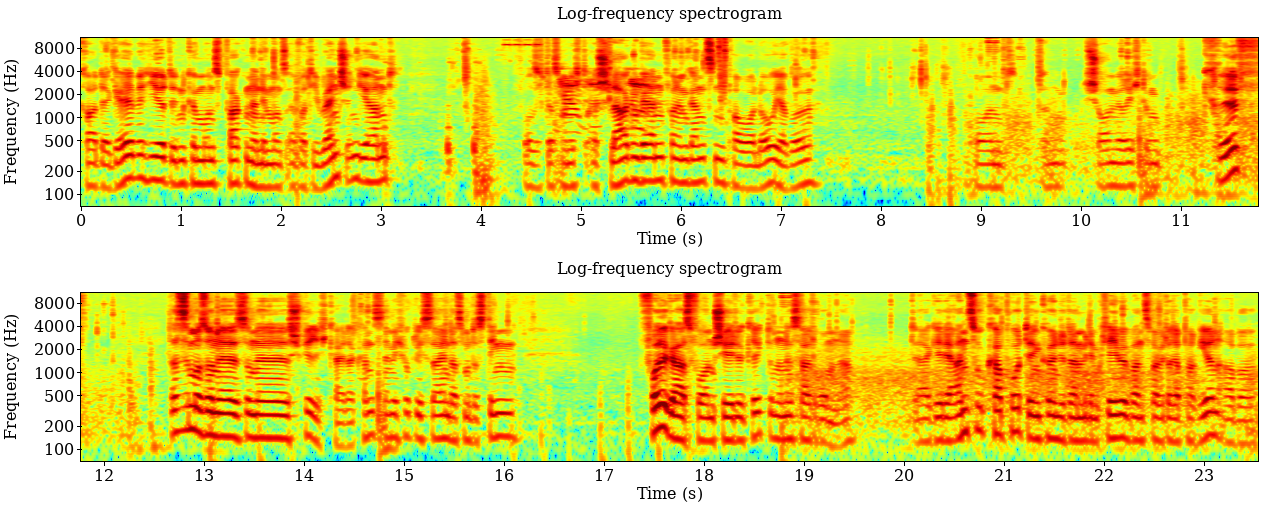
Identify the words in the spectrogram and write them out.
gerade der gelbe hier, den können wir uns packen. Dann nehmen wir uns einfach die Wrench in die Hand. Vorsicht, dass wir nicht erschlagen werden von dem ganzen. Power Low, jawohl. Und dann schauen wir Richtung Griff. Das ist immer so eine, so eine Schwierigkeit. Da kann es nämlich wirklich sein, dass man das Ding Vollgas vor den Schädel kriegt und dann ist halt rum, ne? Da geht der Anzug kaputt, den könnt ihr dann mit dem Klebeband zwar wieder reparieren, aber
